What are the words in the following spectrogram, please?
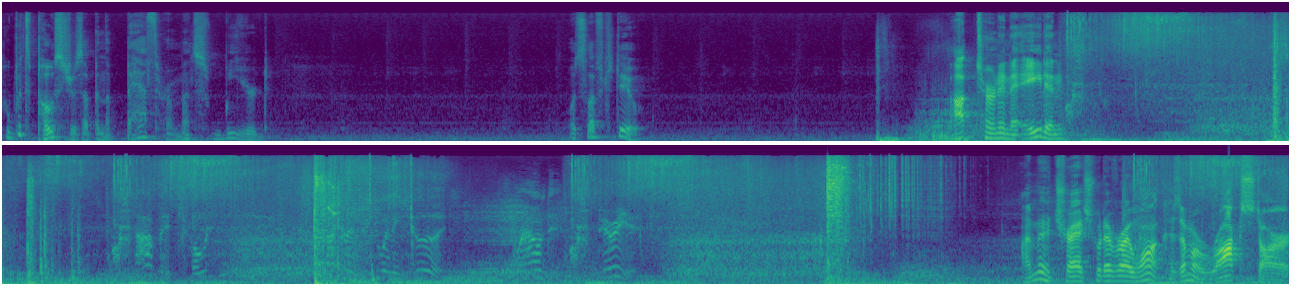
Who puts posters up in the bathroom? That's weird. What's left to do? Ah, turn into Aiden. I'm gonna trash whatever I want because I'm a rock star.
